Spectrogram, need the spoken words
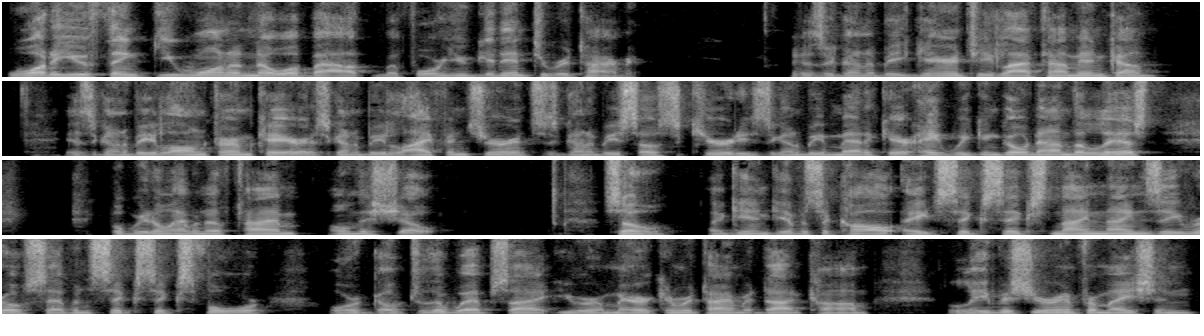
What do you think you want to know about before you get into retirement? Is it going to be guaranteed lifetime income? Is it going to be long term care? Is it going to be life insurance? Is it going to be Social Security? Is it going to be Medicare? Hey, we can go down the list but we don't have enough time on this show. So again, give us a call, 866-990-7664, or go to the website, youramericanretirement.com. Leave us your information.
